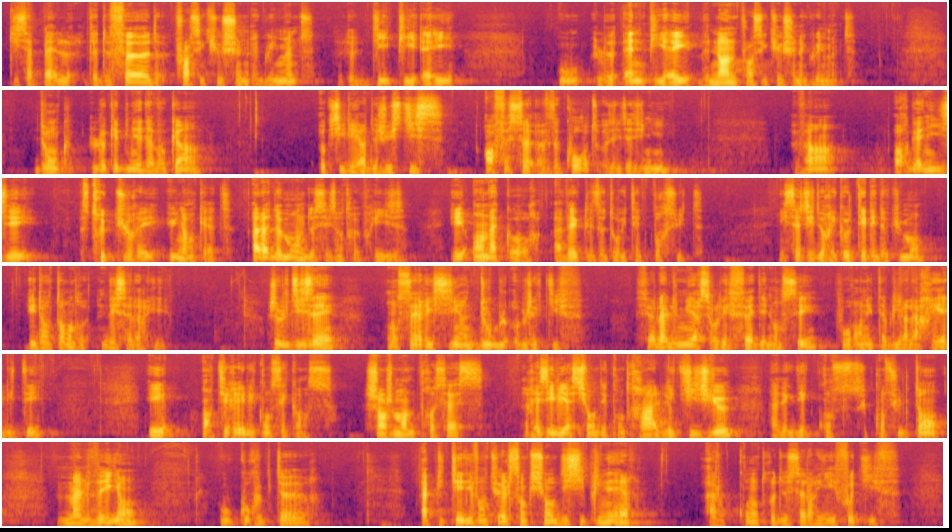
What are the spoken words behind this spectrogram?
qui s'appelle the Deferred Prosecution Agreement, le DPA, ou le NPA, the Non-Prosecution Agreement. Donc, le cabinet d'avocats, auxiliaire de justice, Officer of the Court aux États-Unis, va organiser, structurer une enquête à la demande de ces entreprises et en accord avec les autorités de poursuite. Il s'agit de récolter des documents et d'entendre des salariés. Je le disais, on sert ici un double objectif. Faire la lumière sur les faits dénoncés pour en établir la réalité et en tirer les conséquences. Changement de process, résiliation des contrats litigieux avec des consultants malveillants ou corrupteurs, appliquer d'éventuelles sanctions disciplinaires à l'encontre de salariés fautifs,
